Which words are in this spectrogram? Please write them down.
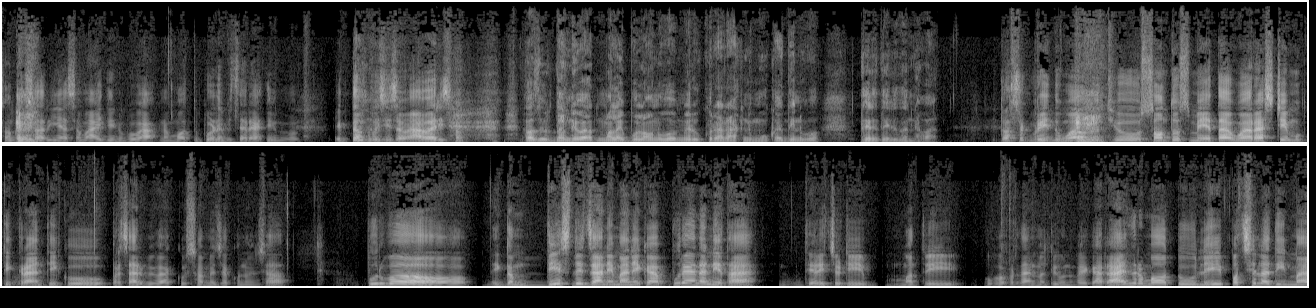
सन्तोष सर यहाँसम्म आइदिनु भयो आफ्नो महत्त्वपूर्ण विचार राखिदिनु भयो एकदम खुसी छौँ आभारी छौँ हजुर धन्यवाद। मलाई बोलाउनु भयो मेरो कुरा राख्ने मौका दिनुभयो। धेरै धेरै धन्यवाद। दर्शक वृन्द उहाँ हुनुहुन्थ्यो सन्तोष मेहता। उहाँ राष्ट्रिय मुक्ति क्रान्तिको प्रचार विभागको संयोजक हुनुहुन्छ। पूर्व एकदम देशले जाने मानेका पुराना नेता धेरैचोटि मन्त्री उप प्रधानमन्त्री हुनुभएका राजेन्द्र महतोले पछिल्ला दिनमा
